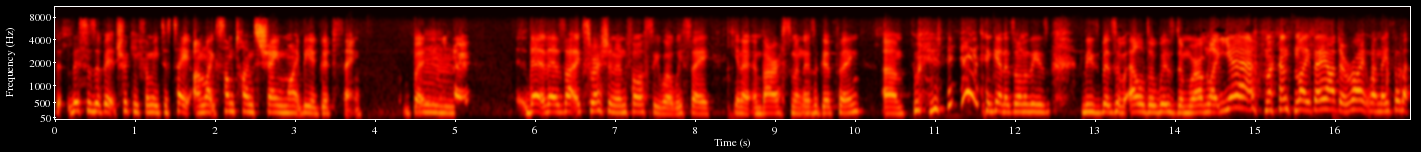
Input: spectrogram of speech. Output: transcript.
th- this is a bit tricky for me to say. I'm like sometimes shame might be a good thing but you hmm. know there, there's that expression in Farsi where we say, you know, embarrassment is a good thing. Um, again, it's one of these these bits of elder wisdom where I'm like, yeah, man, like they had it right when they said that.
